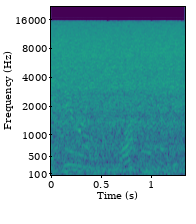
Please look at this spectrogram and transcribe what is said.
Спасибо.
